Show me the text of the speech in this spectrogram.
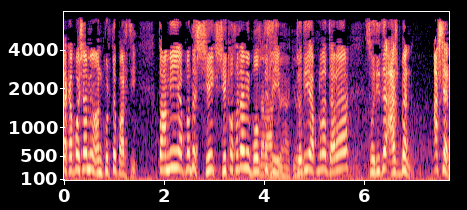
টাকা পয়সা আমি আর্ন করতে পারছি। তো আমি আপনাদের সে সে কথাটা আমি বলতেছি। হ্যাঁ? যদি আপনারা যারা সৌদিতে আসবেন আসেন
